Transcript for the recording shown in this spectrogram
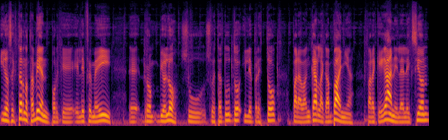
y los externos también, porque el FMI eh, violó su, estatuto y le prestó para bancar la campaña, para que gane la elección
